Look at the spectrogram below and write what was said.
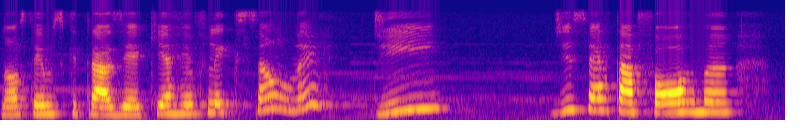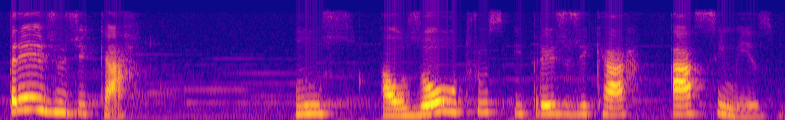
nós temos que trazer aqui a reflexão, né, de de certa forma prejudicar uns aos outros e prejudicar a si mesmo.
